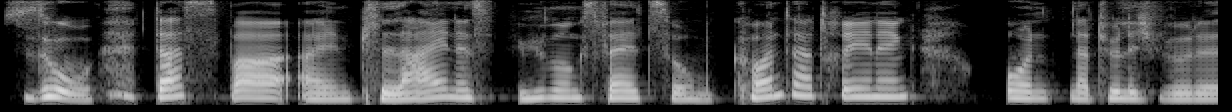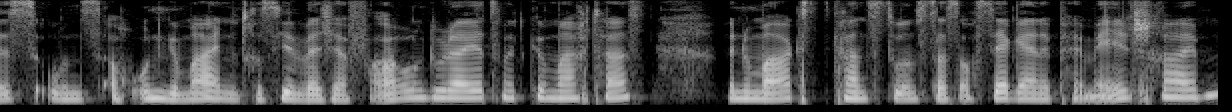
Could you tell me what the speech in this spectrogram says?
So, das war ein kleines Übungsfeld zum Kontertraining und natürlich würde es uns auch ungemein interessieren, welche Erfahrung du da jetzt mitgemacht hast. Wenn du magst, kannst du uns das auch sehr gerne per Mail schreiben.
